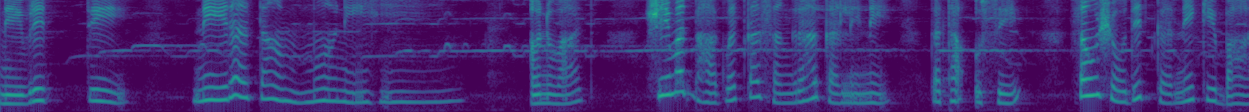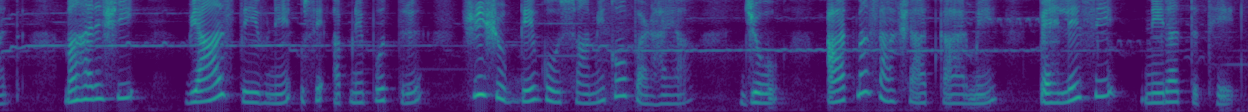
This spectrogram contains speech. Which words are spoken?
निवृत्ति निरतं मुनिः। अनुवाद। श्रीमद् भागवत का संग्रह कर लेने तथा उसे संशोधित करने के बाद महर्षि व्यास देव ने उसे अपने पुत्र श्री सुखदेव गोस्वामी को पढ़ाया, जो आत्म साक्षात्कार में पहले से निरत थे।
